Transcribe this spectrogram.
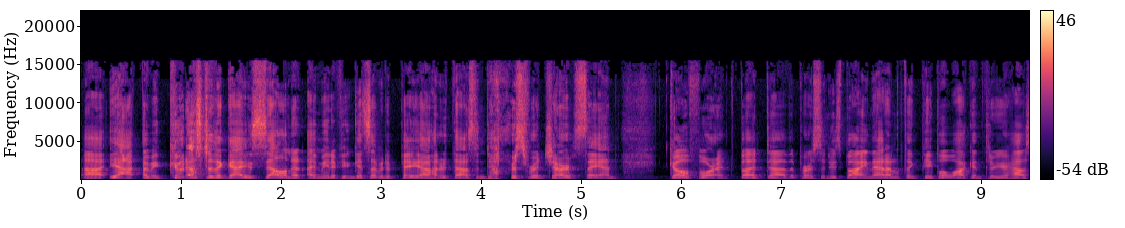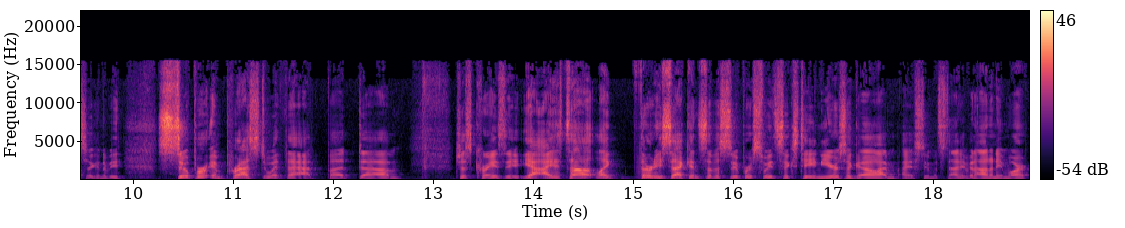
Uh, yeah, I mean, kudos to the guy who's selling it. I mean, if you can get somebody to pay hundred thousand dollars for a jar of sand, go for it. But uh, the person who's buying that, I don't think people walking through your house are going to be super impressed with that. But um, just crazy. Yeah, I saw like 30 seconds of a Super Sweet 16 years ago. I'm, i assume it's not even on anymore.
